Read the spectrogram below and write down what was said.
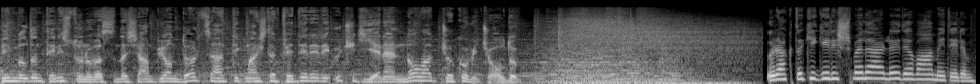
Wimbledon tenis turnuvasında şampiyon 4 saatlik maçta Federer'i 3-2 yenen Novak Djokovic oldu. Irak'taki gelişmelerle devam edelim.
